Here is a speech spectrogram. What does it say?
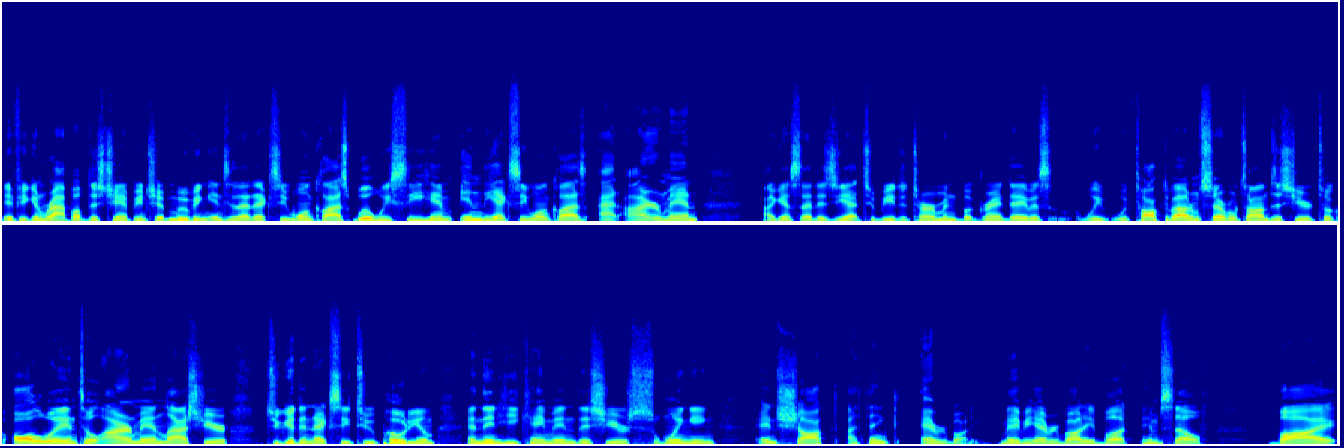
If he can wrap up this championship moving into that XC1 class, will we see him in the XC1 class at Ironman? I guess that is yet to be determined. But Grant Davis, we we've talked about him several times this year. Took all the way until Ironman last year to get an XC2 podium, and then he came in this year swinging and shocked. I think everybody, maybe everybody, but himself, by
